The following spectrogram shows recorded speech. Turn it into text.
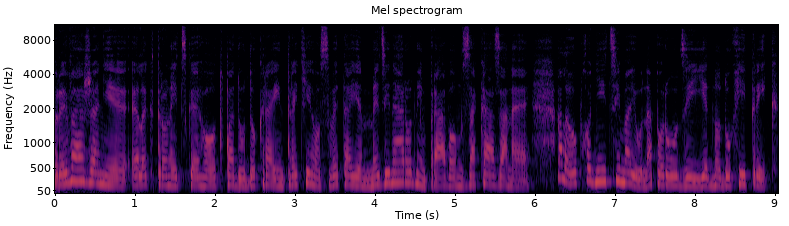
Prevážanie elektronického odpadu do krajín tretieho sveta je medzinárodným právom zakázané, ale obchodníci majú na porúdzi jednoduchý trik.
